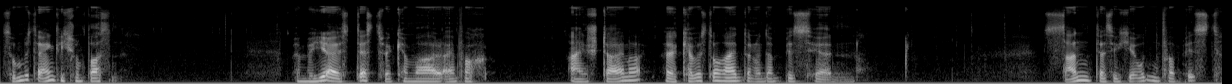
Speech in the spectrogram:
So müsste eigentlich schon passen. Wenn wir hier als Testzweck mal einfach einen Stein, äh, Cobblestone rein tun und ein bisschen Sand, der sich hier unten verpisst.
